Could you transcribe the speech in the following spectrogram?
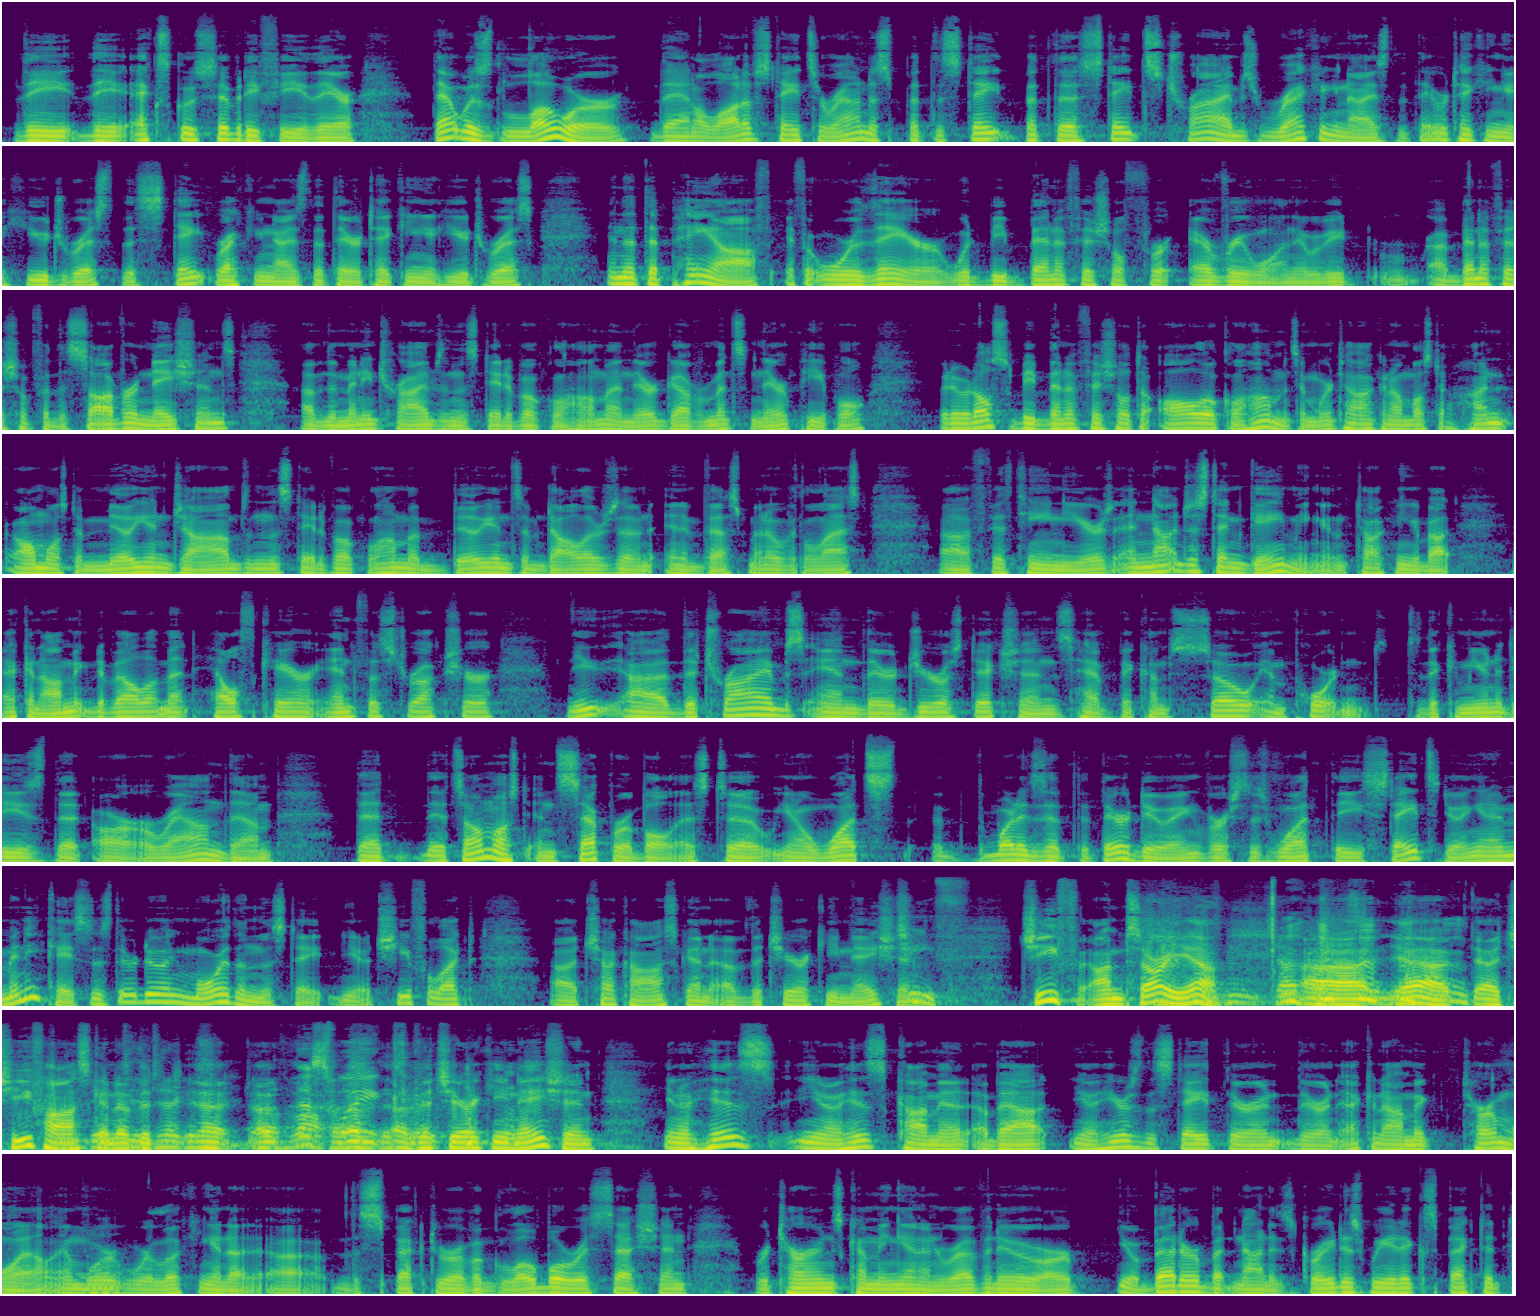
The the exclusivity fee there that was lower than a lot of states around us, but the state but the state's tribes recognized that they were taking a huge risk. The state recognized that they were taking a huge risk, and that the payoff, if it were there, would be beneficial for everyone. It would be uh, beneficial for the sovereign nations of the many tribes in the state of Oklahoma and their governments and their people, but it would also be beneficial to all Oklahomans. And we're talking almost a hundred, almost a million jobs in the state of Oklahoma, billions of dollars in, investment over the last uh, 15 years, and not just in gaming. I'm talking about economic development, healthcare, infrastructure. The, uh, the tribes and their jurisdictions have become so important to the communities that are around them that it's almost inseparable as to you know what's what is it that they're doing versus what the state's doing, and in many cases they're doing more than the state. You know, Chief Elect uh, Chuck Hoskin of the Cherokee Nation, Chief, Chief, I'm sorry, yeah, uh, yeah, uh, Chief Hoskin of the uh, of, of, of, the Cherokee Nation. You know his you know his comment about you know here's the state they're in they're in economic turmoil, and we're we're looking at a, uh, the specter of a global recession. Returns coming in and revenue are you know better, but not as great as we had expected.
